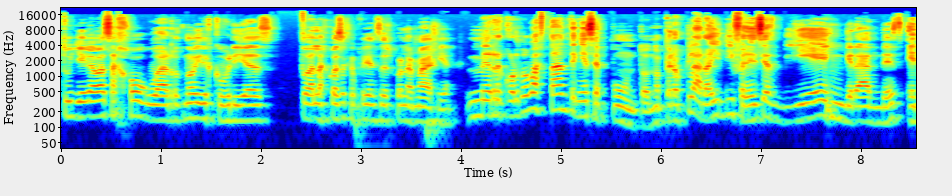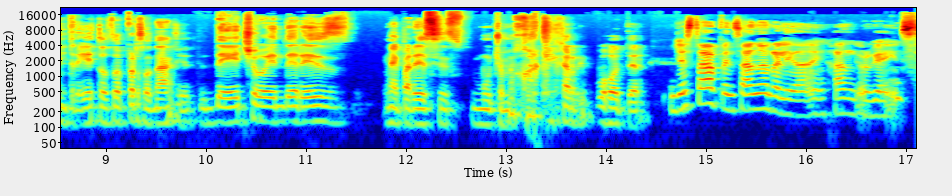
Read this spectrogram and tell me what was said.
tú llegabas a Hogwarts, ¿no? Y descubrías todas las cosas que podías hacer con la magia. Me recordó bastante en ese punto, ¿no? Pero claro, hay diferencias bien grandes entre estos dos personajes. De hecho, Ender es, me parece, mucho mejor que Harry Potter. Yo estaba pensando en realidad en Hunger Games.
